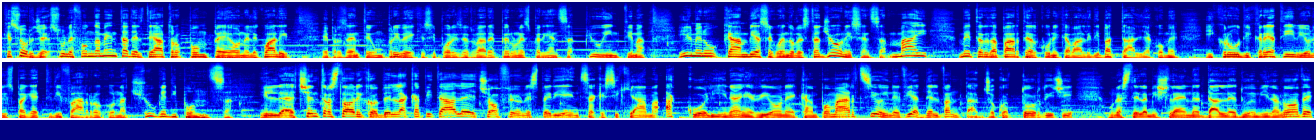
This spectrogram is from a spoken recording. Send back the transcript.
che sorge sulle fondamenta del teatro Pompeo, nelle quali è presente un privé che si può riservare per un'esperienza più intima il menù cambia seguendo le stagioni, senza mai mettere da parte alcuni cavalli di battaglia come i crudi creativi o gli spaghetti di farro con acciughe di ponza. Il centro storico della capitale ci offre un'esperienza che si chiama Acquolina in Rione Campomarzio in via del Vantaggio 14, una stella Michelin dal 2009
